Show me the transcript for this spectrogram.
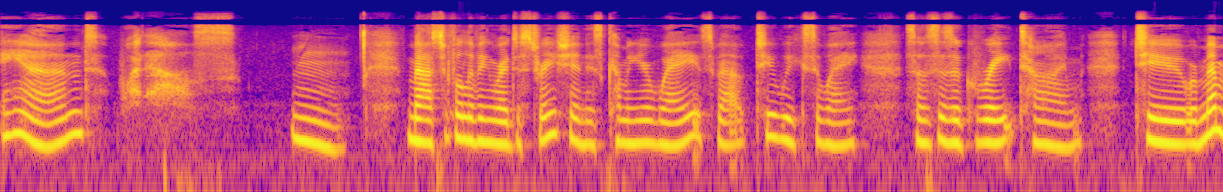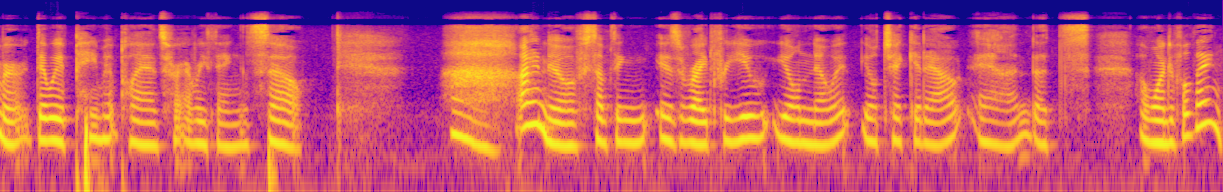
And what else? Hmm. Masterful Living registration is coming your way. It's about two weeks away. So, this is a great time to remember that we have payment plans for everything. So, I know if something is right for you, you'll know it, you'll check it out, and that's a wonderful thing.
